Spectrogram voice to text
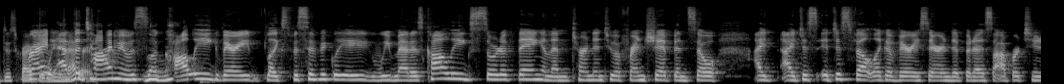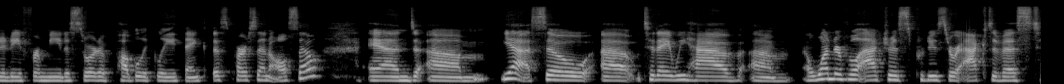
described right at the time it was mm-hmm. a colleague very like specifically we met as colleagues sort of thing and then turned into a friendship and so i i just it just felt like a very serendipitous opportunity for me to sort of publicly thank this person also. And um yeah so uh today we have um a wonderful actress producer activist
